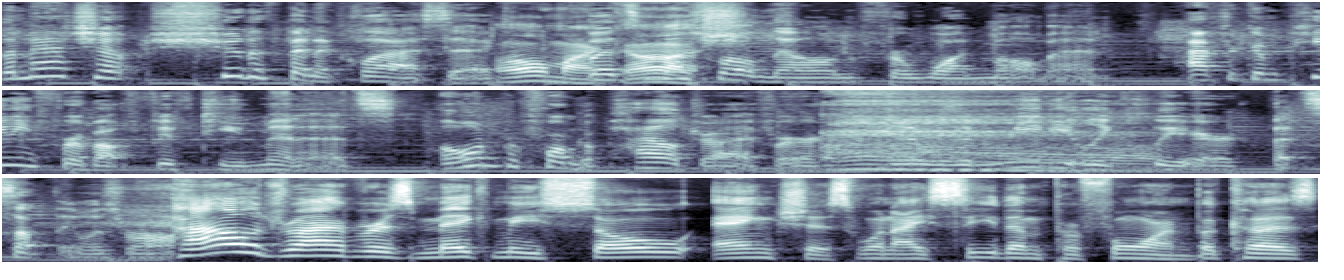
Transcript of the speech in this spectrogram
The matchup should have been a classic, Oh my but it's gosh. most well known for one moment. After competing for about 15 minutes, Owen performed a pile driver, and it was immediately oh. clear that something was wrong. Pile drivers make me so anxious when I see them perform because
